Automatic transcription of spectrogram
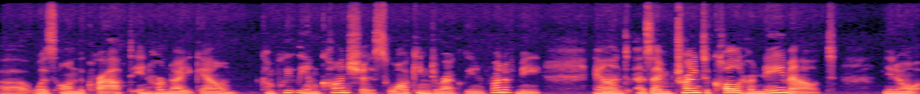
uh, was on the craft in her nightgown, completely unconscious, walking directly in front of me. And mm-hmm. as I'm trying to call her name out, you know,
